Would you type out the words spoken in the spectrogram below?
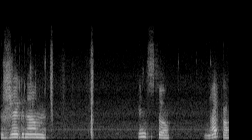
żegnam. Więc to, narka.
